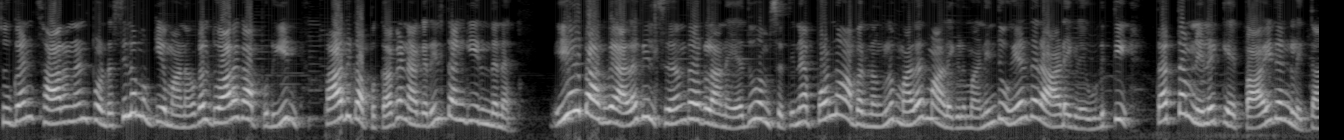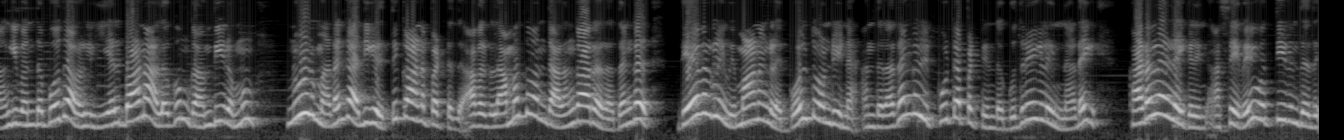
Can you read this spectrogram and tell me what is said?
சுகன் சாரணன் போன்ற சில முக்கியமானவர்கள் துவாரகாபுரியின் பாதுகாப்புக்காக நகரில் தங்கியிருந்தனர். இயல்பாகவே அழகில் சிறந்தவர்களான யதுவம்சத்தினர் பொன் ஆபரணங்களும் மலர் மாலைகளும் அணிந்து உயர்தர ஆடைகளை உடுத்தி தத்தம் நிலைக்கேற்ப ஆயுதங்களை தாங்கி வந்தபோது அவர்கள் இயல்பான அழகும் கம்பீரமும் நூறு மடங்கு அதிகரித்து காணப்பட்டது. அவர்கள் அமர்ந்து வந்த அலங்கார ரதங்கள் தேவர்களின் விமானங்களைப் போல் தோன்றின. அந்த ரதங்களில் பூட்டப்பட்டிருந்த குதிரைகளின் நடை கடல் அலைகளின் அசைவை ஒத்திருந்தது.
